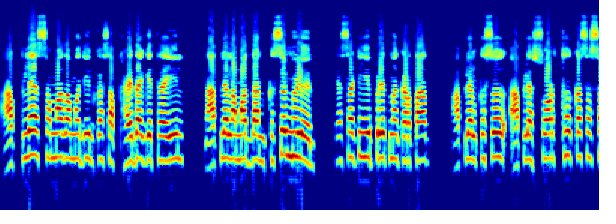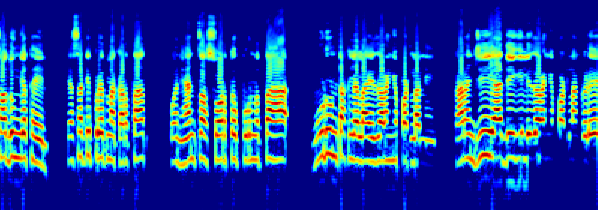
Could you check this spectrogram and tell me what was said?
आपल्या समाजामधील कसा फायदा घेता येईल आपल्याला मतदान कसं मिळेल यासाठी हे प्रयत्न करतात. आपल्याला कसं आपल्या स्वार्थ कसा साधून घेता येईल यासाठी प्रयत्न करतात. पण ह्यांचा स्वार्थ पूर्णतः मोडून टाकलेला आहे जरांगे पाटलांनी. कारण जी यादी गेली जरांगे पाटलांकडे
